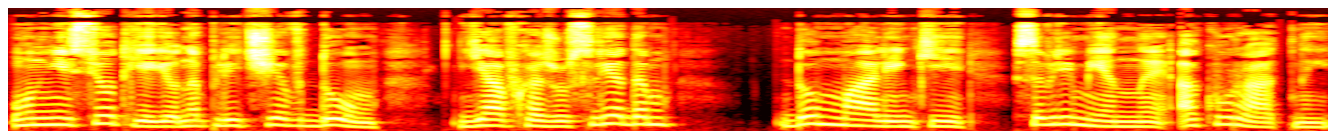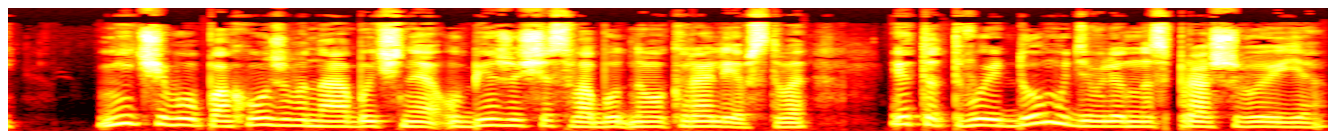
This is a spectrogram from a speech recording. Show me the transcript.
Он несет ее на плече в дом. Я вхожу следом. Дом маленький, современный, аккуратный. Ничего похожего на обычное убежище свободного королевства. «Это твой дом?» – удивленно спрашиваю я.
